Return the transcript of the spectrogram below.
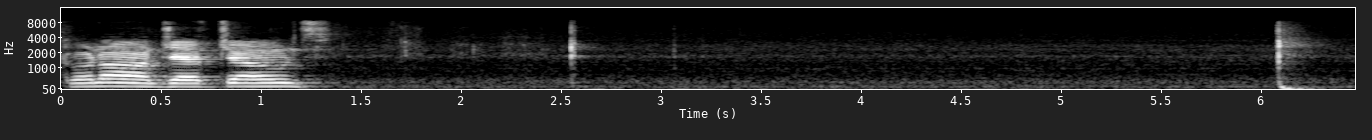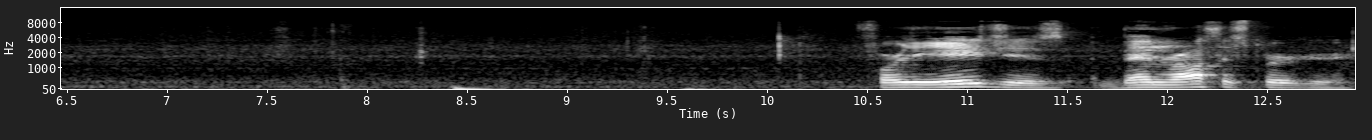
Going on, Jeff Jones? For the ages, Ben Roethlisberger,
